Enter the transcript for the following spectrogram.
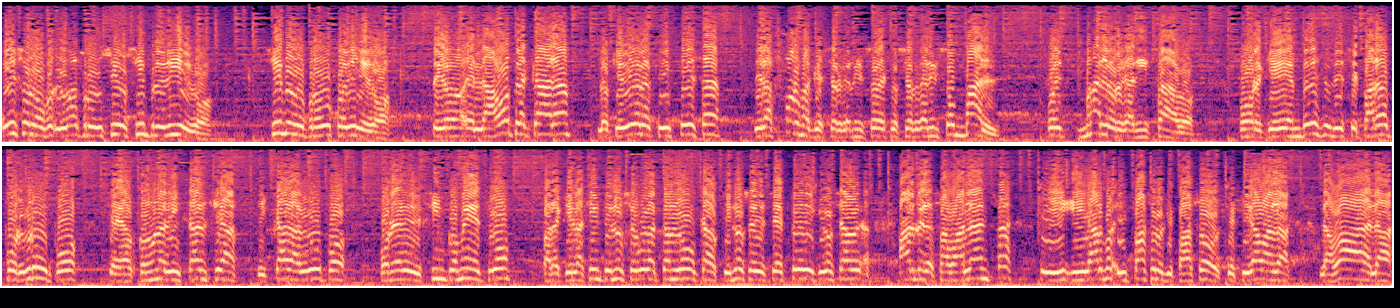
Eso lo, ha producido siempre Diego, siempre lo produjo Diego. Pero en la otra cara, lo que veo la tristeza de la forma que se organizó esto, se organizó mal, fue mal organizado, porque en vez de separar por grupo, con una distancia de cada grupo poner de 5 metros, para que la gente no se vuelva tan loca, que no se desespere, que no se arme las avalanchas y, y, y pasa lo que pasó, se tiraban la, la,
